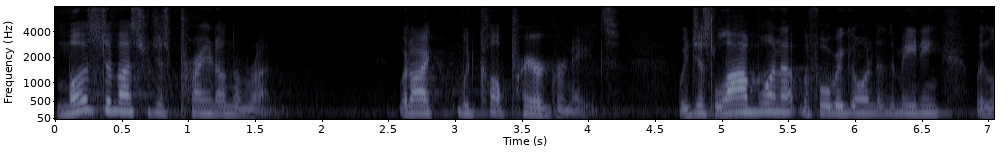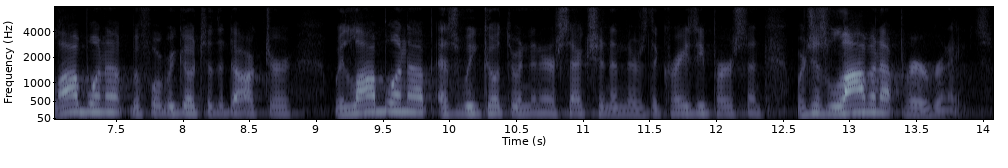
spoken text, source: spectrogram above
Most of us are just praying on the run, what I would call prayer grenades. We just lob one up before we go into the meeting. We lob one up before we go to the doctor. We lob one up as we go through an intersection and there's the crazy person. We're just lobbing up prayer grenades.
